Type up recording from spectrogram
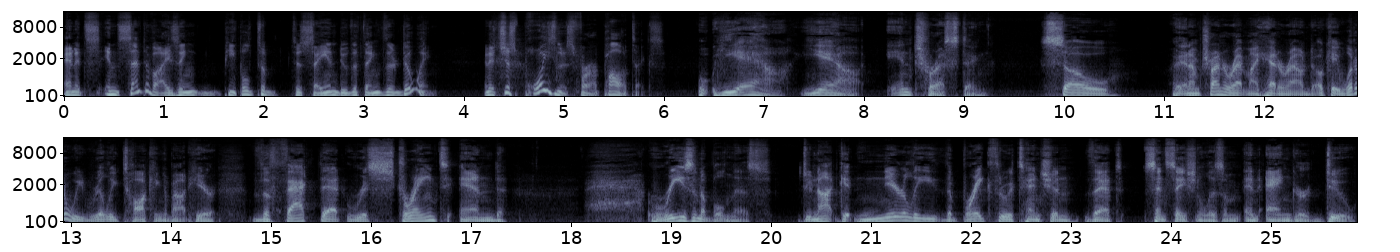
and it's incentivizing people to to say and do the things they're doing, and it's just poisonous for our politics. Yeah, yeah, interesting. So, and I'm trying to wrap my head around, okay, what are we really talking about here? The fact that restraint and reasonableness do not get nearly the breakthrough attention that sensationalism and anger do,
